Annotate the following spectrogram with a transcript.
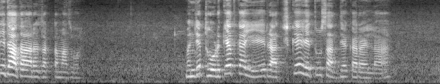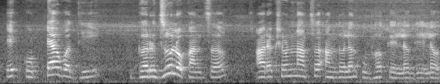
तिथं आता अराजकता माजवा. म्हणजे थोडक्यात काय आहे? राजकीय हेतू साध्य करायला एक कोट्यावधी गरजू लोकांचं आरक्षणाचं आंदोलन उभं केलं गेलं.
